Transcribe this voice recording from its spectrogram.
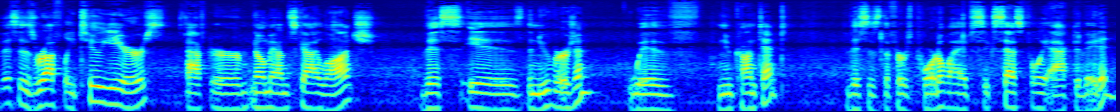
This is roughly two years after No Man's Sky launch. This is the new version with new content. This is the first portal I have successfully activated.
